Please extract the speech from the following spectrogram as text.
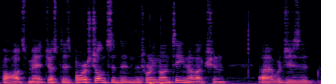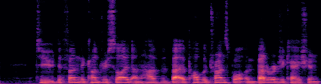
for Hertsmere, just as Boris Johnson did in the 2019 election, uh, which is a, to defend the countryside and have better public transport and better education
